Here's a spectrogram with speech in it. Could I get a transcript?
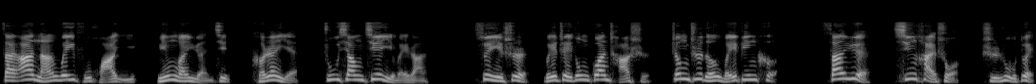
在安南微服华夷，名闻远近，可任也。诸乡皆以为然。遂以是为这东观察使，征之德为宾客。三月，辛亥朔，使入队，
